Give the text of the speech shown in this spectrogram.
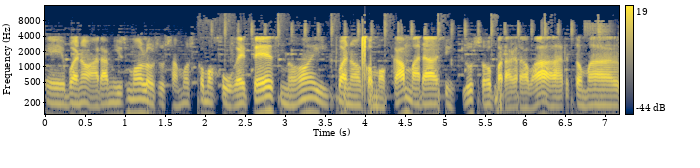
eh, bueno, ahora mismo los usamos como juguetes, ¿no? Y bueno, como cámaras incluso para grabar, tomar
